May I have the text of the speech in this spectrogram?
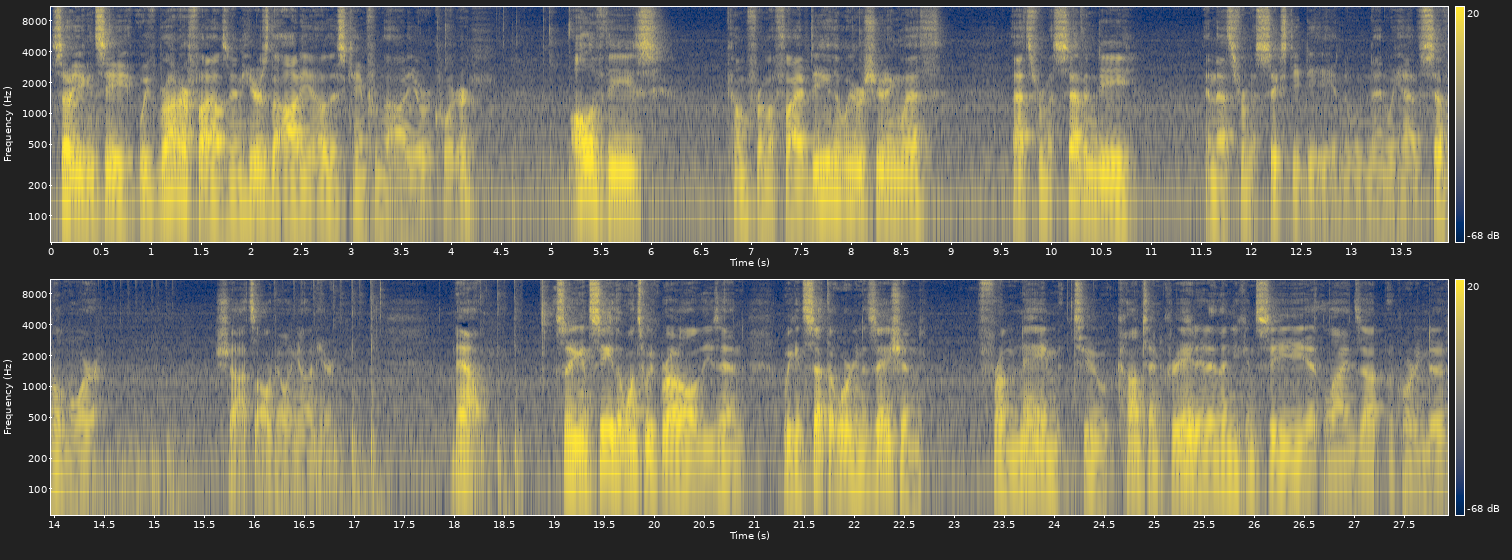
So you can see we've brought our files in. Here's the audio. This came from the audio recorder. All of these come from a 5D that we were shooting with. That's from a 7D and that's from a 60D and then we have several more shots all going on here. Now so you can see that once we've brought all of these in we can set the organization from name to content created and then you can see it lines up according to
